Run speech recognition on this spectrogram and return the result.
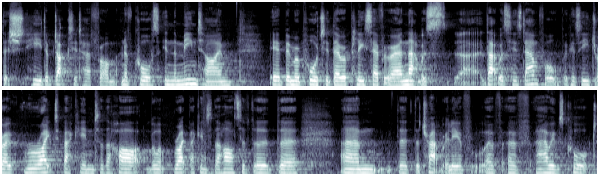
that he'd abducted her from. And of course, in the meantime, it had been reported there were police everywhere, and that was uh, that was his downfall because he drove right back into the heart, right back into the heart of the the um, the, the trap, really, of, of, of how he was caught.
